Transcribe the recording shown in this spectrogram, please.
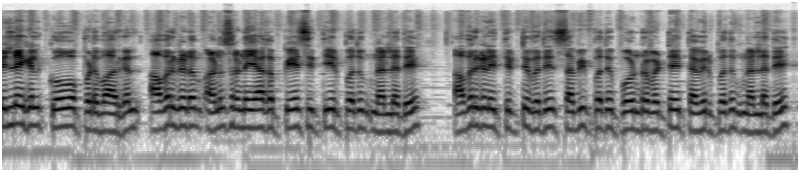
பிள்ளைகள் கோவப்படுவார்கள் அவர்களிடம் அனுசரணையாக பேசி தீர்ப்பதும் நல்லது. அவர்களை திட்டுவது சபிப்பது போன்றவற்றை தவிர்ப்பதும் நல்லது.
